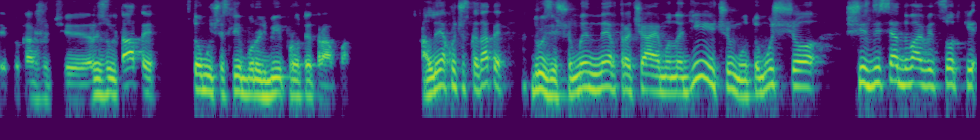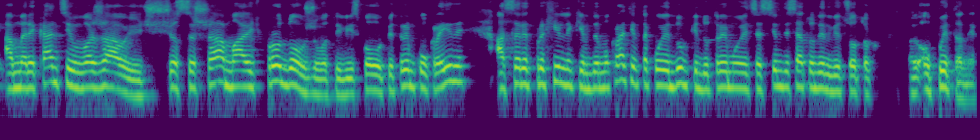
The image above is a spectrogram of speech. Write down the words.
як то кажуть, е, результати, в тому числі боротьбі проти Трампа. Але я хочу сказати, друзі, що ми не втрачаємо надії. Чому? Тому що 62% американців вважають, що США мають продовжувати військову підтримку України. А серед прихильників демократів такої думки дотримується 71% опитаних.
